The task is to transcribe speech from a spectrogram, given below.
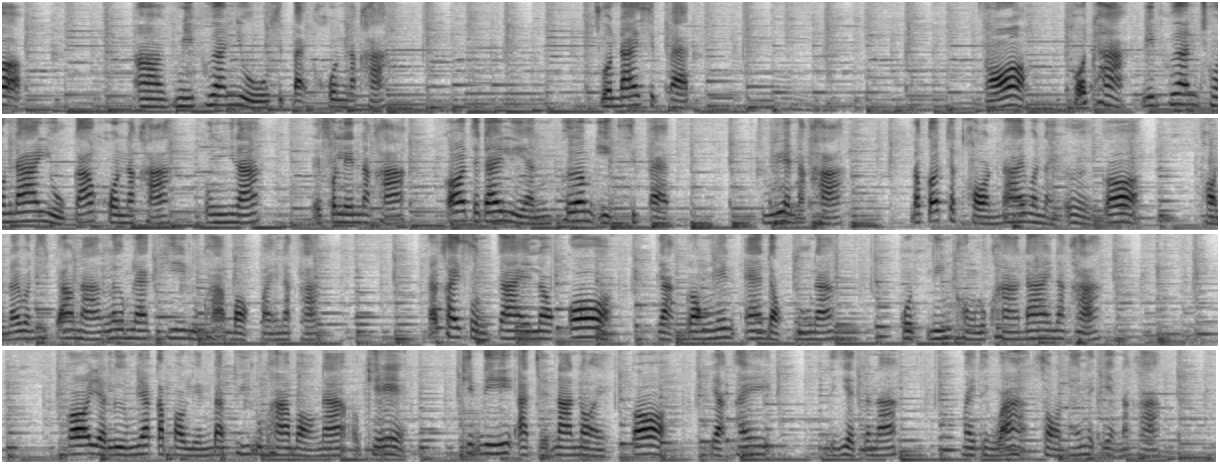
อ่ามีเพื่อนอยู่ 18 คนนะคะ ชวนได้ 18 อ๋อ โทษค่ะ มีเพื่อนชวนได้อยู่ 9 คนนะคะ ตรงนี้นะ reference นะคะ ก็จะได้เหรียญเพิ่มอีก 18จูเลียนนะคะ แล้วก็จะถอนได้วันไหนเอ่ย ก็ถอนได้วันที่ 9 นะ เริ่มแรกที่ลูกค้าบอกไปนะคะ ถ้าใครสนใจแล้วก็อยากลองเล่น Air d o ดูนะ กดลิงก์ของลูกค้าได้นะคะ ก็อย่าลืมแยกกระเป๋าเหรียญแบบที่ลูกค้าบอกนะ โอเค คลิปนี้อาจจะนานหน่อย ก็อยากให้ ละเอียดกันนะ หมายถึงว่าสอนให้ละเอียดนะคะ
